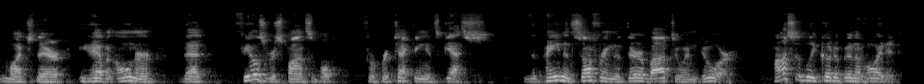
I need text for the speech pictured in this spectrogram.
much there. You have an owner that feels responsible for protecting its guests. The pain and suffering that they're about to endure possibly could have been avoided.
